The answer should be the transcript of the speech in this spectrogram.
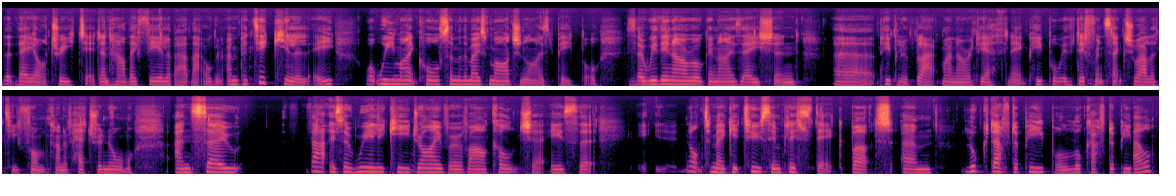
that they are treated and how they feel about that organ and particularly what we might call some of the most marginalised people. Mm-hmm. So within our organisation, uh, people who are black, minority ethnic, people with different sexuality from kind of heteronormal. And so that is a really key driver of our culture is that not to make it too simplistic, but um, looked after people look after people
